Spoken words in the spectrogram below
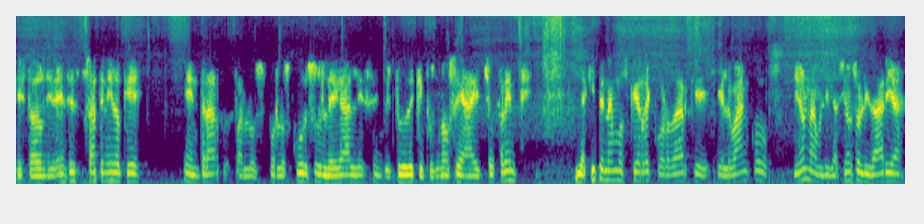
estadounidenses, pues ha tenido que entrar por los por los cursos legales en virtud de que pues no se ha hecho frente. Y aquí tenemos que recordar que el banco tiene una obligación solidaria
